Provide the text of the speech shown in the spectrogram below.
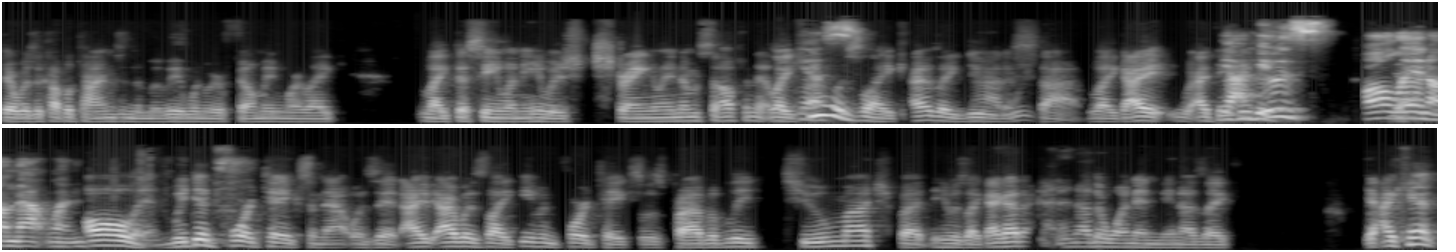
There was a couple times in the movie when we were filming where like, like the scene when he was strangling himself and like yes. he was like, I was like, dude, stop. Like I, I think yeah, he, he was all yeah. in on that one. All in. We did four takes and that was it. I, I was like, even four takes was probably too much, but he was like, I got, I got another one in me. And I was like, yeah, I can't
